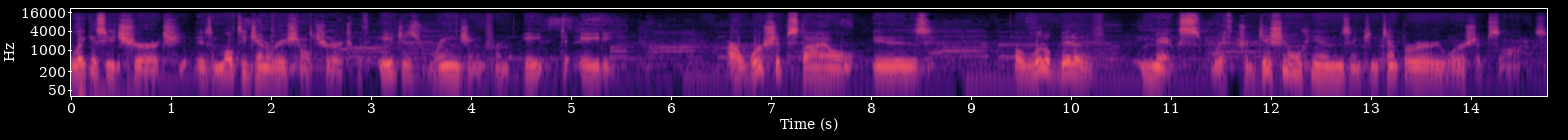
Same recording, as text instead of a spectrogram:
Legacy Church is a multi generational church with ages ranging from 8 to 80. Our worship style is a little bit of mix with traditional hymns and contemporary worship songs.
